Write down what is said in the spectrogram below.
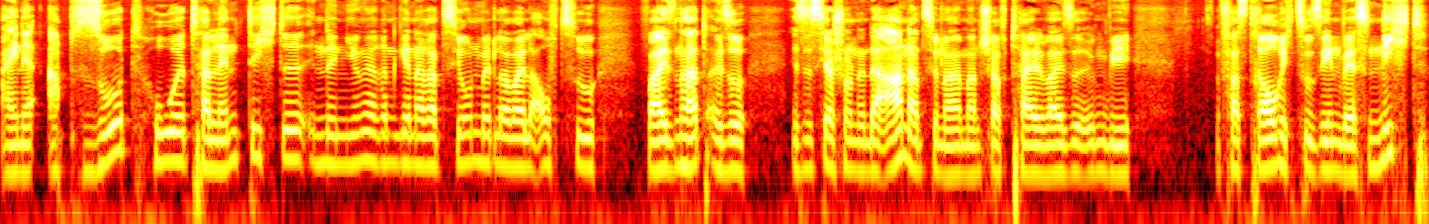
eine absurd hohe Talentdichte in den jüngeren Generationen mittlerweile aufzuweisen hat. Also es ist ja schon in der A-Nationalmannschaft teilweise irgendwie fast traurig zu sehen, wer es nicht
